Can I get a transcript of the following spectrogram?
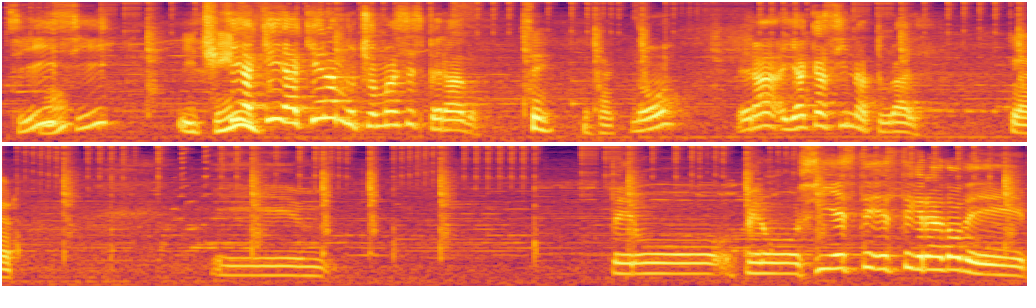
Sí, sí. Y Sí, aquí, aquí era mucho más esperado. Sí, exacto. ¿No? Era ya casi natural. Claro. Eh, pero, pero sí, este, este grado de,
